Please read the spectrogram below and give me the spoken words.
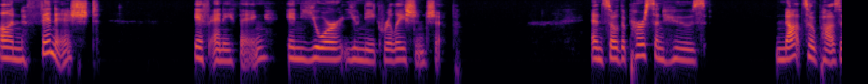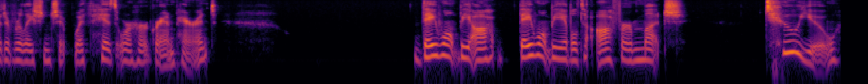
unfinished, if anything, in your unique relationship. And so the person who's not so positive relationship with his or her grandparent they won't be off, they won't be able to offer much to you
